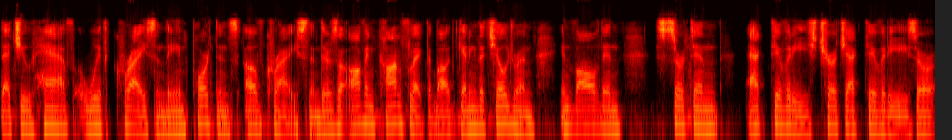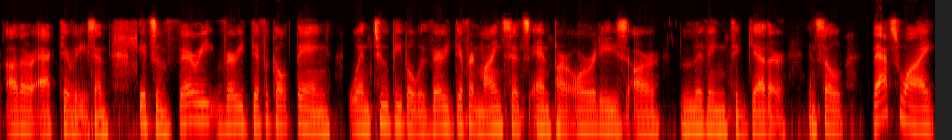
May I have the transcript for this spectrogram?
that you have with Christ and the importance of Christ. And there's often conflict about getting the children involved in certain activities, church activities, or other activities. And it's a very, very difficult thing when two people with very different mindsets and priorities are living together. And so that's why,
